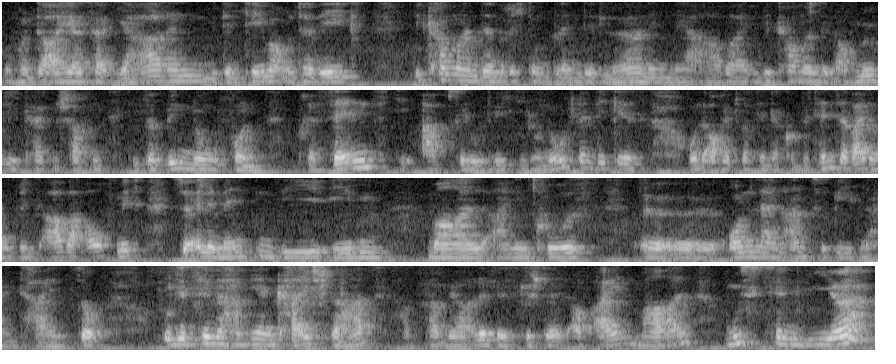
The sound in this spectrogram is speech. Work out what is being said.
und von daher seit Jahren mit dem Thema unterwegs, wie kann man denn Richtung Blended Learning mehr arbeiten? Wie kann man denn auch Möglichkeiten schaffen, die Verbindung von Präsenz, die absolut wichtig und notwendig ist und auch etwas in der Kompetenzerweiterung bringt, aber auch mit so Elementen wie eben mal einen Kurs äh, online anzubieten, ein Teil. So, und jetzt wir, haben wir einen Kaltstart, haben wir alle festgestellt. Auf einmal mussten wir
